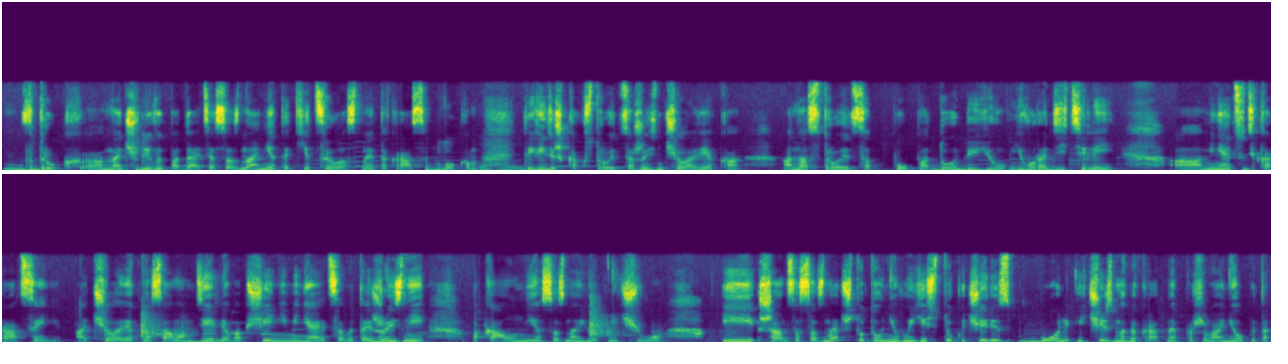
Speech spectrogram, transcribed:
вдруг начали выпадать осознания такие целостные, так раз и блоком, угу. ты видишь, как строится жизнь человека. Она строится по подобию его родителей. А, меняются декорации, а человек на самом деле вообще не меняется в этой жизни, пока он не осознает ничего. И шанс осознать что-то у него есть только через боль и через многократное проживание опыта.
